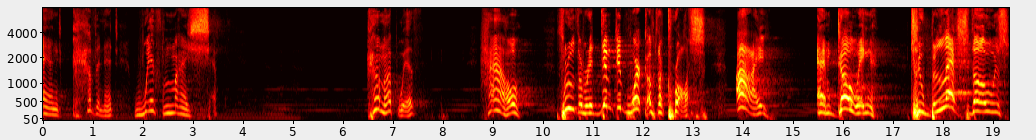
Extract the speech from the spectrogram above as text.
and covenant with myself come up with how, through the redemptive work of the cross, I am going to bless those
